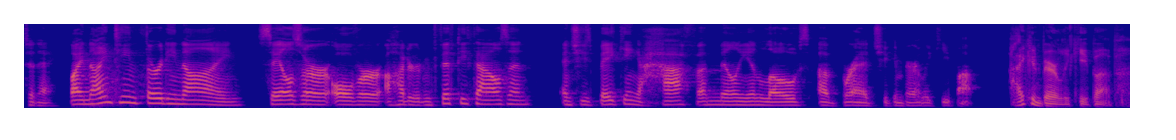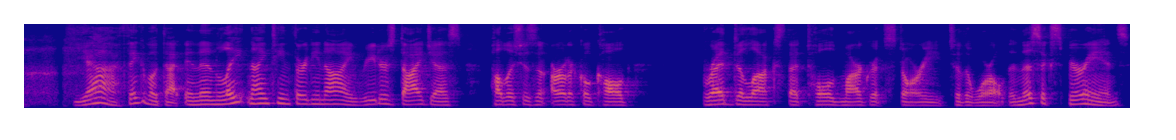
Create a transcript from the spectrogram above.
today. By 1939, sales are over 150,000 and she's baking a half a million loaves of bread she can barely keep up. I can barely keep up. Yeah, think about that. And then late 1939, Reader's Digest publishes an article called Bread Deluxe that told Margaret's story to the world. And this experience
